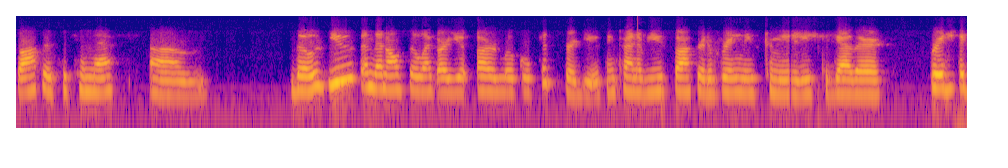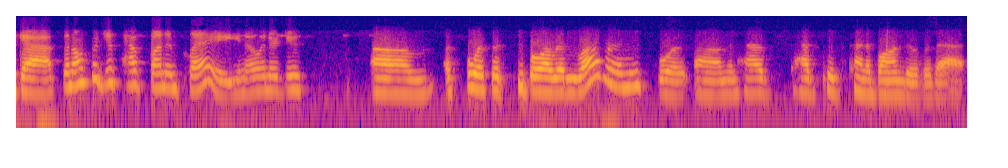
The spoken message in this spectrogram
soccer to connect um, those youth and then also like our our local Pittsburgh youth and kind of use soccer to bring these communities together, bridge the gaps, and also just have fun and play. You know, introduce um, a sport that people already love or a new sport, um, and have have kids kind of bond over that.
